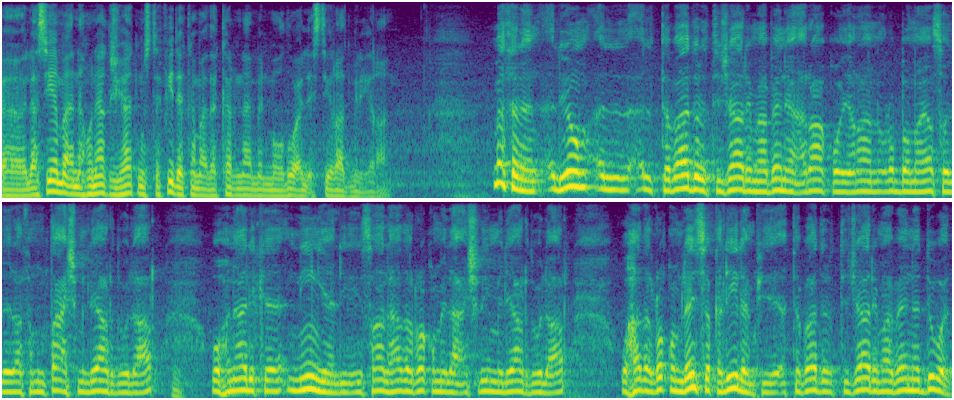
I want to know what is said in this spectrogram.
لا سيما أن هناك جهات مستفيدة كما ذكرنا من موضوع الاستيراد من إيران. مثلا اليوم التبادل التجاري ما بين العراق وإيران ربما يصل إلى 18 مليار دولار وهنالك نية لإيصال هذا الرقم إلى 20 مليار دولار وهذا الرقم ليس قليلا في التبادل التجاري ما بين الدول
